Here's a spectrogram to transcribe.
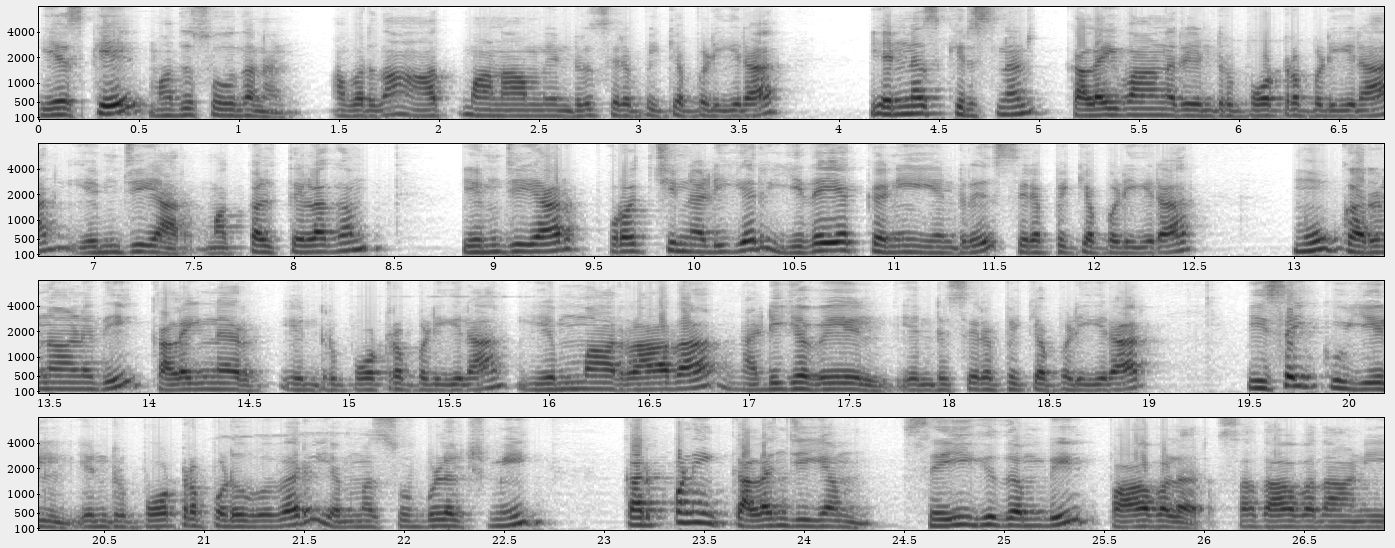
எஸ்கே மதுசூதனன். அவர்தான் ஆத்மானாம் என்று சிறப்பிக்கப்படுகிறார். என் எஸ் கிருஷ்ணன் கலைவாணர் என்று போற்றப்படுகிறார். எம்ஜிஆர் மக்கள் திலகம். எம்ஜிஆர் புரட்சி நடிகர் இதயக்கனி என்று சிறப்பிக்கப்படுகிறார். மு. கருணாநிதி கலைஞர் என்று போற்றப்படுகிறார். எம். ஆர். ராதா நடிகவேல் என்று சிறப்பிக்கப்படுகிறார். இசைக்குயில் என்று போற்றப்படுபவர் எம். எஸ். சுப்புலட்சுமி. கற்பனை களஞ்சியம் செய்குதம்பி பாவலர் சதாவதானி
